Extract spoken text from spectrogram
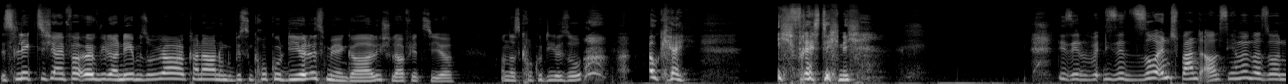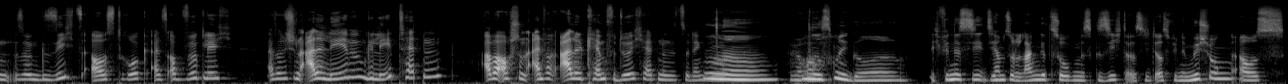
Es legt sich einfach irgendwie daneben so, ja, keine Ahnung, du bist ein Krokodil, ist mir egal, ich schlaf jetzt hier. Und das Krokodil so, okay. ich fress dich nicht. Die sehen, die sehen so entspannt aus. Die haben immer so einen, so einen Gesichtsausdruck, als ob wirklich, als ob die schon alle Leben gelebt hätten, aber auch schon einfach alle Kämpfe durch hätten und sich zu denken, so, Ja, ist mir egal. Ich finde, sie, sie haben so ein langgezogenes Gesicht. Es sieht aus wie eine Mischung aus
